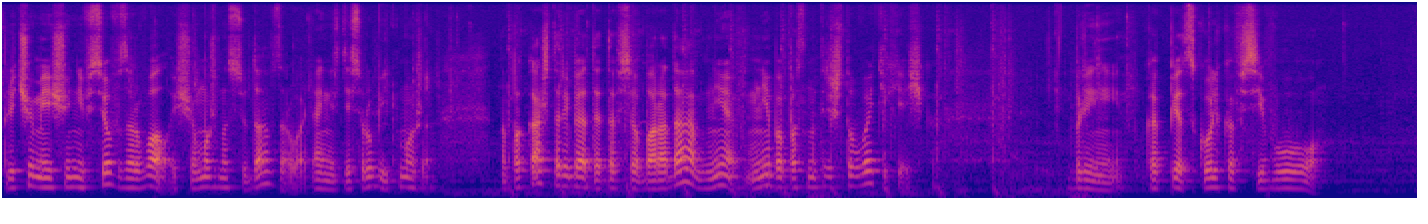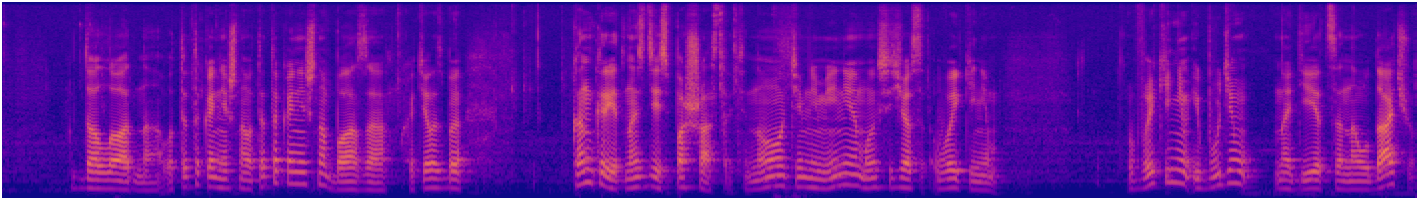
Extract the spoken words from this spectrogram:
Причем я еще не все взорвал. Еще можно сюда взорвать. А, не, здесь рубить можно. Но пока что, ребят, это все борода. Мне, мне бы посмотреть, что в этих ящиках. Блин, капец, сколько всего. Да ладно. Вот это, конечно, вот это, конечно, база. Хотелось бы конкретно здесь пошастать. Но, тем не менее, мы сейчас выкинем Выкинем и будем надеяться на удачу.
